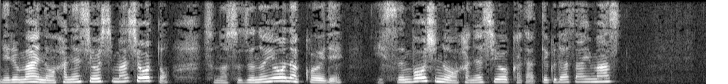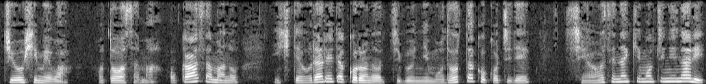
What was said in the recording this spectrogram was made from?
寝る前のお話をしましょうと、その鈴のような声で、一寸法師のお話を語ってくださいます。千代姫は、お父様、お母様の生きておられた頃の自分に戻った心地で、幸せな気持ちになり、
